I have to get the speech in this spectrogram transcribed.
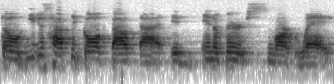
So you just have to go about that in, in a very smart way.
